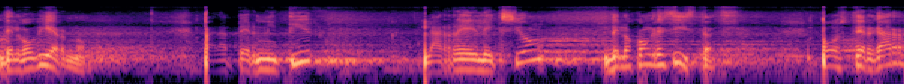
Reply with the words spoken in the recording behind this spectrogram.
del gobierno, para permitir la reelección de los congresistas, postergar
